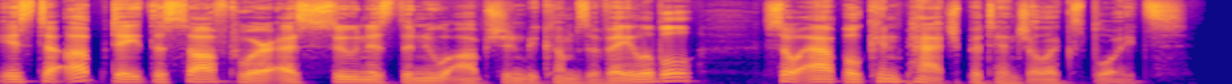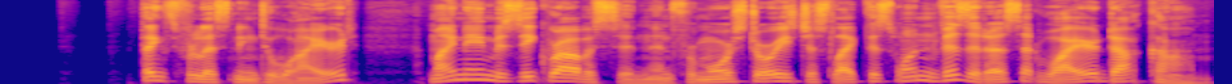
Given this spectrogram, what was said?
is to update the software as soon as the new option becomes available so Apple can patch potential exploits. Thanks for listening to Wired. My name is Zeke Robison, and for more stories just like this one, visit us at wired.com.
